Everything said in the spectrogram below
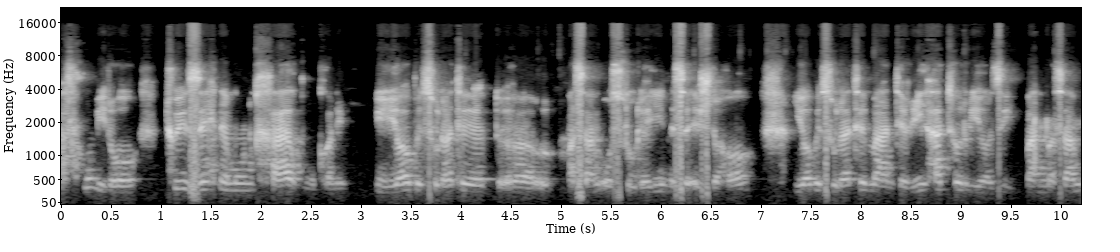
مفهومی رو توی ذهنمون خلق می‌کنیم. یا به صورت مثلا اسطوره‌ای مثل اشتها یا به صورت منطقی حتی ریاضی. من مثلا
